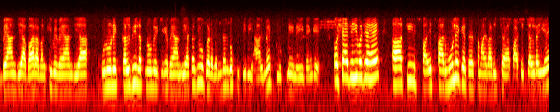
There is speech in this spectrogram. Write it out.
बयान दिया बाराबंकी में बयान दिया उन्होंने कल भी लखनऊ में एक बयान दिया था कि वो गठबंधन को किसी भी हाल में टूटने नहीं देंगे। और शायद यही वजह है कि इस, फार्मूले के तहत समाजवादी पार्टी चल रही है।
